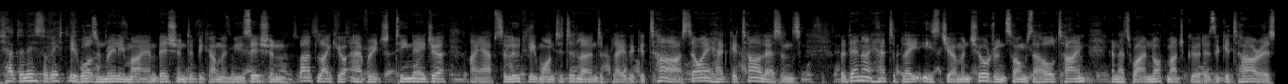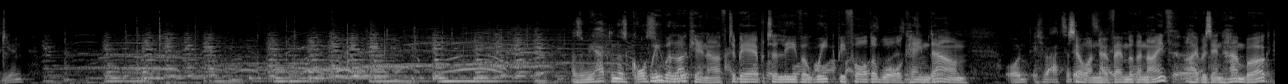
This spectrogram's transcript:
It wasn't really my ambition to become a musician, but like your average teenager, I absolutely wanted to learn to play the guitar, so I had guitar lessons. But then I had to play East German children's songs the whole time, and that's why I'm not much good as a guitarist. We were lucky enough to be able to leave a week before the wall came down. So on November the 9th, I was in Hamburg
